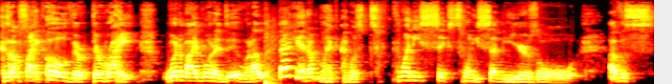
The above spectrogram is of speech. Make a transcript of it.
Cause I was like, oh, they're, they're right. What am I going to do? When I look back at it, I'm like, I was 26, 27 years old. I was,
